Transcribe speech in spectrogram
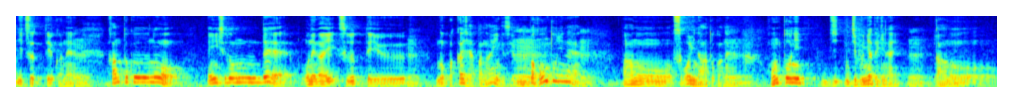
術っていうかね、監督の演出論でお願いするっていうのばっかりじゃやっぱないんですよ、やっぱ本当にね、あのすごいなとかね、本当にじ自分にはできない、あの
